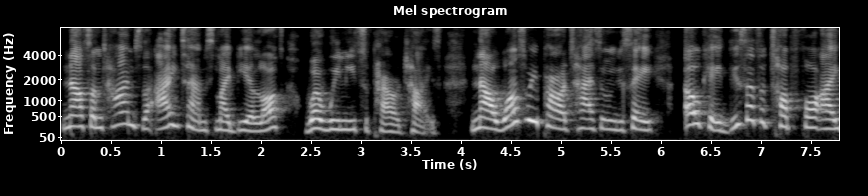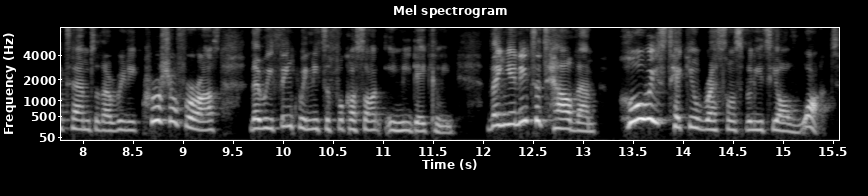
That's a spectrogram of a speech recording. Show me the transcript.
Now, sometimes the items might be a lot where we need to prioritize. Now, once we prioritize and we say, okay, these are the top four items that are really crucial for us that we think we need to focus on immediately, then you need to tell them who is taking responsibility of what.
